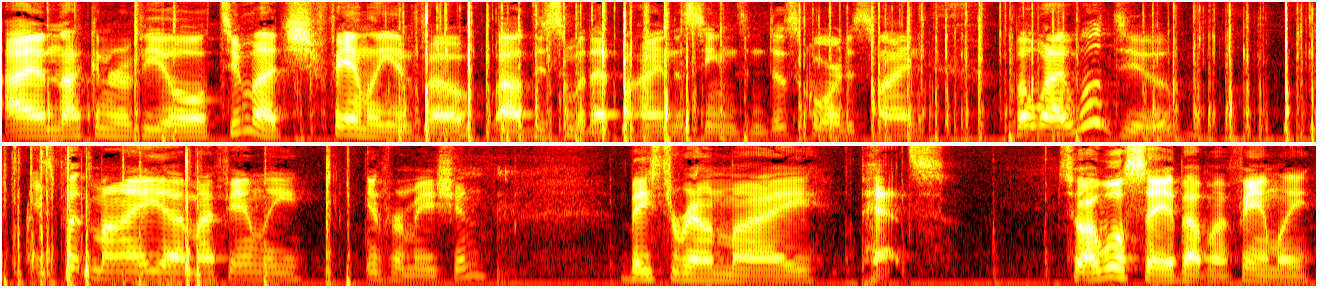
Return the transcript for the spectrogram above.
I am not going to reveal too much family info. I'll do some of that behind the scenes in Discord, it's fine. But what I will do is put my uh, my family information based around my pets. So I will say about my family,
